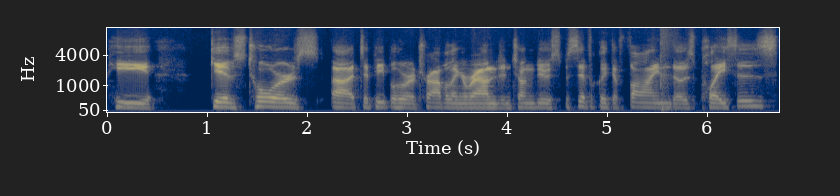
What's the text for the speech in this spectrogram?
he gives tours uh, to people who are traveling around in Chengdu specifically to find those places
